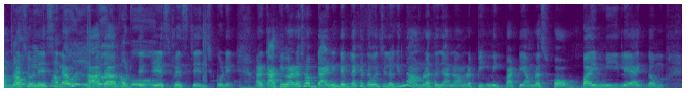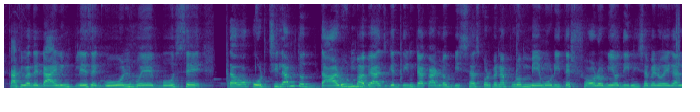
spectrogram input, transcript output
আমরা চলে এসেছিলাম খাওয়া দাওয়া করতে ড্রেস ফ্রেস চেঞ্জ করে। আর কাকিমারা সব ডাইনিং টেবিলে খেতে বলছিল কিন্তু আমরা তো জানো আমরা পিকনিক পার্টি আমরা সবাই মিলে একদম কাকিমাদের ডাইনিং প্লেসে গোল হয়ে বসে দাওয়া করছিলাম। তো দারুণভাবে আজকের দিনটা কাটলো। বিশ্বাস করবে না পুরো মেমোরিতে স্মরণীয় দিন হিসাবে রয়ে গেল।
